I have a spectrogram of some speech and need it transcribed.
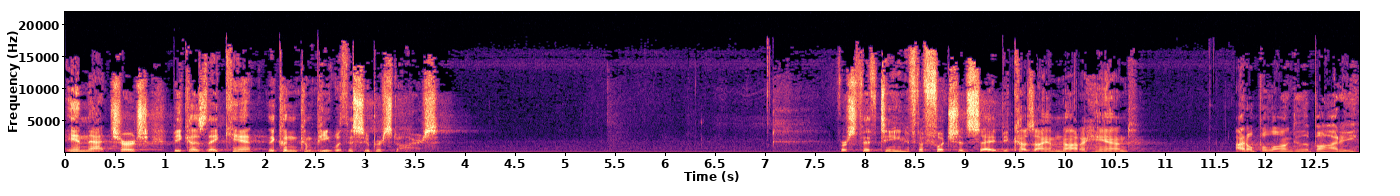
in that church because they, can't, they couldn't compete with the superstars. Verse 15 If the foot should say, Because I am not a hand, I don't belong to the body,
